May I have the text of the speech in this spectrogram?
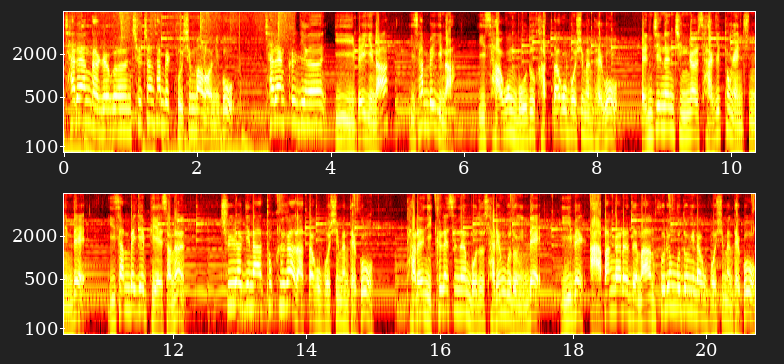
차량 가격은 7,390만 원이고 차량 크기는 E200이나 E300이나 E40 모두 같다고 보시면 되고 엔진은 직렬 4기통 엔진인데 E300에 비해서는 출력이나 토크가 낮다고 보시면 되고 다른 E클래스는 모두 4륜구동인데 200 아방가르드만 후륜구동이라고 보시면 되고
